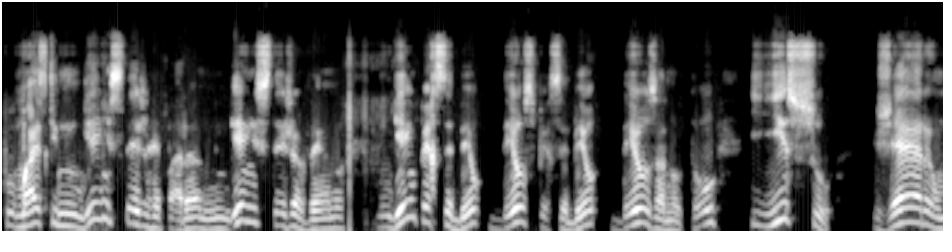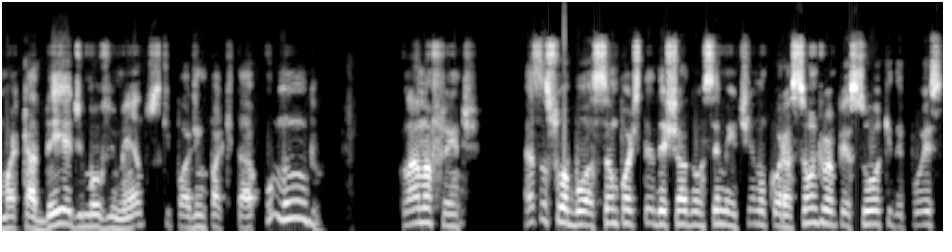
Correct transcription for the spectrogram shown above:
por mais que ninguém esteja reparando, ninguém esteja vendo, ninguém percebeu, Deus percebeu, Deus anotou e isso gera uma cadeia de movimentos que pode impactar o mundo lá na frente. Essa sua boa ação pode ter deixado uma sementinha no coração de uma pessoa que depois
